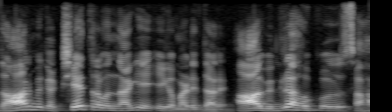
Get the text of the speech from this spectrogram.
ಧಾರ್ಮಿಕ ಕ್ಷೇತ್ರವನ್ನಾಗಿ ಈಗ ಮಾಡಿದ್ದಾರೆ. ಆ ವಿಗ್ರಹಕ್ಕೂ ಸಹ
